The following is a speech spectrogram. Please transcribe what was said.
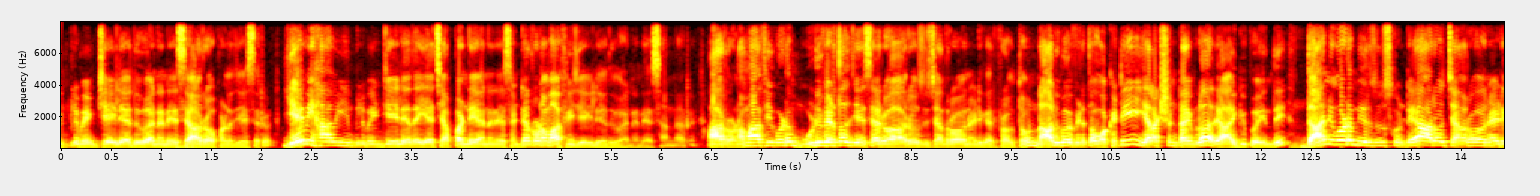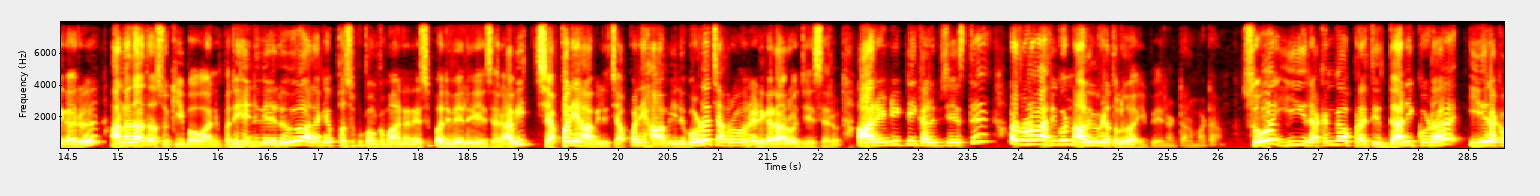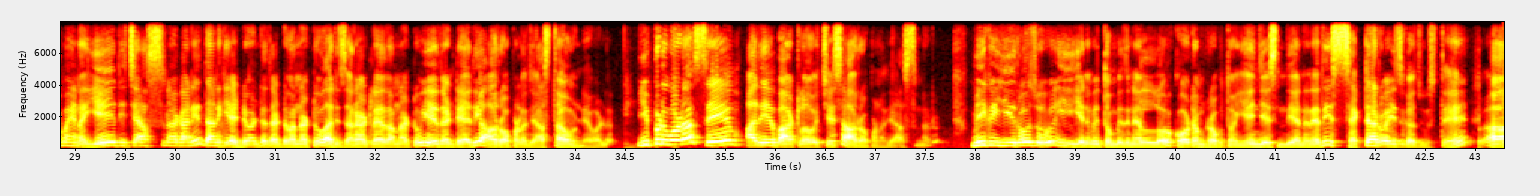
ఇంప్లిమెంట్ చేయలేదు అని అనేసి ఆరోపణలు చేశారు. ఏమి హామీ ఇంప్లిమెంట్ చేయలేదయ్యా చెప్పండి అని అనేసి అంటే రుణమాఫీ చేయలేదు అని అనేసి అన్నారు. ఆ రుణమాఫీ కూడా మూడు విడతలు చేశారు ఆ రోజు చంద్రబాబు నాయుడు గారి. ప్రభుత్వం నాలుగో విడత ఒకటి ఎలక్షన్ టైంలో అది ఆగిపోయింది. దాన్ని కూడా మీరు చూసుకుంటే ఆ రోజు చంద్రబాబు నాయుడు గారు అన్నదాత సుఖీభవ అని పదిహేను వేలు అలాగే పసుపు కుంకుమ అని అనేసి పదివేలు చేశారు అవి చెప్పని హామీలు చెప్పని హామీలు కూడా చంద్రబాబు నాయుడు గారు ఆ రోజు చేశారు. ఆ రెండింటిని కలిపి చేస్తే ఆ రుణమాఫీ కూడా నాలుగు విడతలు అయిపోయినట్టు అనమాట సో ఈ రకంగా ప్రతి దానికి కూడా ఈ రకమైన ఏది చేస్తున్నా కానీ దానికి అడ్వాంటేజ్ అంటే అడ్డు అన్నట్టు అది జరగట్లేదు అన్నట్టు ఏదంటే అది ఆరోపణలు చేస్తూ ఉండేవాళ్ళు. ఇప్పుడు కూడా సేమ్ అదే బాటలో వచ్చేసి ఆరోపణలు చేస్తున్నారు. మీకు ఈ రోజు ఈ ఎనిమిది తొమ్మిది నెలల్లో కూటమి ప్రభుత్వం ఏం చేసింది అని అనేది సెక్టార్ వైజ్గా చూస్తే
